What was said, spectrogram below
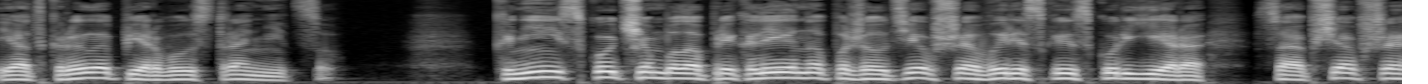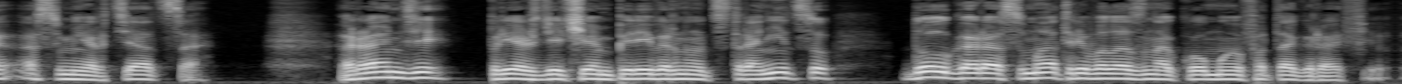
и открыла первую страницу. К ней скотчем была приклеена пожелтевшая вырезка из курьера, сообщавшая о смерти отца. Ранди, прежде чем перевернуть страницу, долго рассматривала знакомую фотографию.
